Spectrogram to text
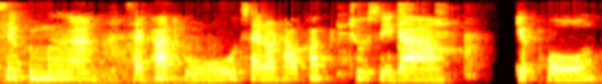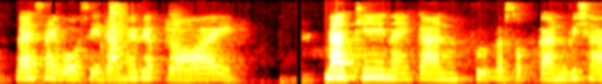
เสื้อพื้นเมือง ใส่ผ้าถู ใส่รองเท้าคับชูสีดำ เก็บผม และใส่โบว์สีดำให้เรียบร้อย หน้าที่ในการฝึกประสบการณ์วิชา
